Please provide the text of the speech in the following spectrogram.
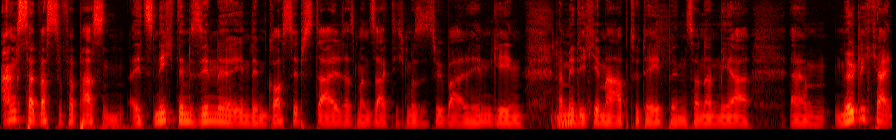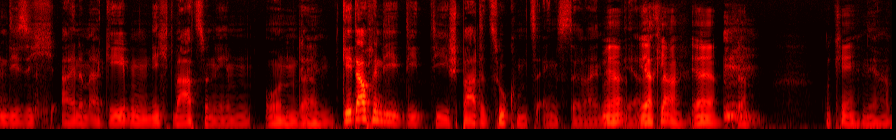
Angst hat, was zu verpassen. Jetzt nicht im Sinne in dem Gossip-Style, dass man sagt, ich muss jetzt überall hingehen, damit Mhm. ich immer up-to-date bin, sondern mehr ähm, Möglichkeiten, die sich einem ergeben, nicht wahrzunehmen. Und Okay. ähm, geht auch in die, die, die Sparte Zukunftsängste rein. Ja, ja, klar. Ja, ja, klar. Okay. Ja.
